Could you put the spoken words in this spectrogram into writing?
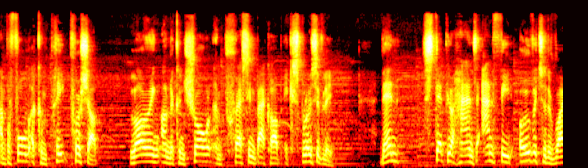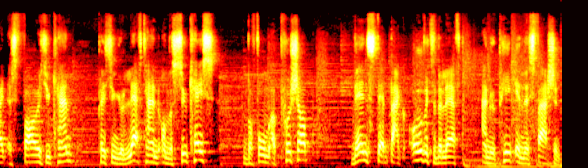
and perform a complete push-up, lowering under control and pressing back up explosively. Then Step your hands and feet over to the right as far as you can, placing your left hand on the suitcase and perform a push-up, then step back over to the left and repeat in this fashion,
